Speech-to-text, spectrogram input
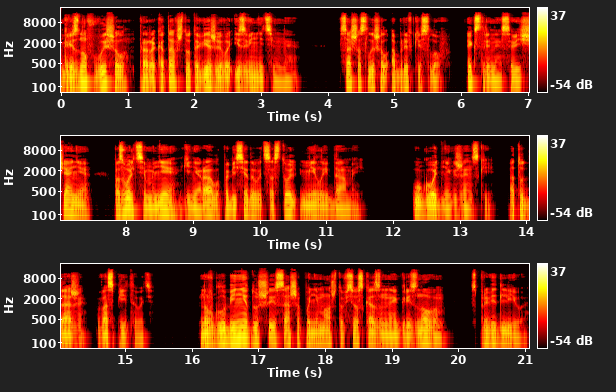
Грязнов вышел, пророкотав что-то вежливо извинительное. Саша слышал обрывки слов. Экстренное совещание. Позвольте мне, генералу, побеседовать со столь милой дамой. Угодник женский, а туда же воспитывать. Но в глубине души Саша понимал, что все сказанное Грязновым справедливо.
